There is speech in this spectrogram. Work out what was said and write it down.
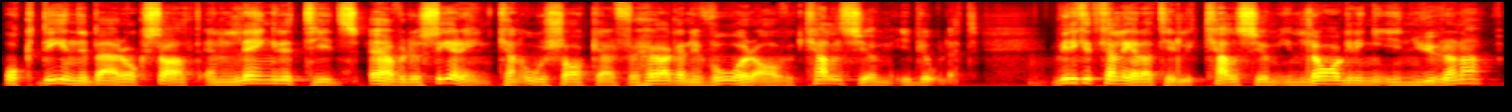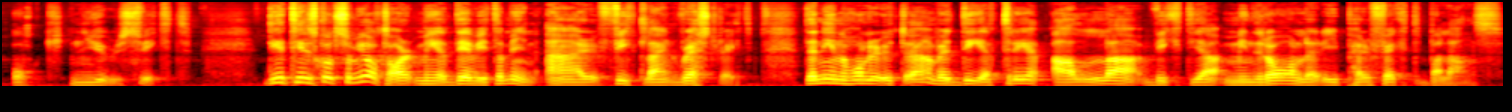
och det innebär också att en längre tids överdosering kan orsaka för höga nivåer av kalcium i blodet. Vilket kan leda till kalciuminlagring i njurarna och njursvikt. Det tillskott som jag tar med D-vitamin är Fitline Restrate. Den innehåller utöver D3 alla viktiga mineraler i perfekt balans.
